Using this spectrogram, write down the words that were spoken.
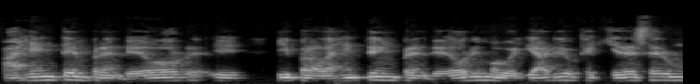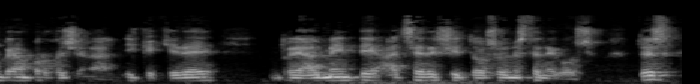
agente emprendedor y, para la gente emprendedor inmobiliario que quiere ser un gran profesional y que quiere realmente ser exitoso en este negocio. Entonces,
